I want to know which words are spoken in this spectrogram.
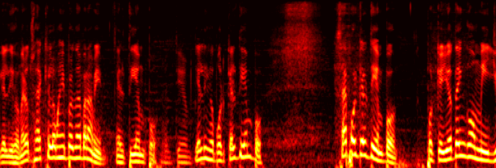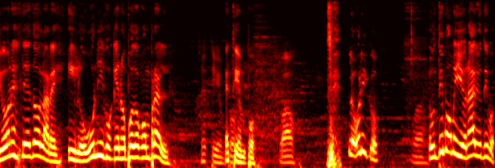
Gates dijo, mira, ¿tú sabes qué es lo más importante para mí? El tiempo. El tiempo. Y él dijo, ¿por qué el tiempo? ¿Sabes por qué el tiempo? Porque yo tengo millones de dólares y lo único que no puedo comprar Es tiempo. es tiempo. Wow. lo único. wow. Un tipo millonario, un tipo.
